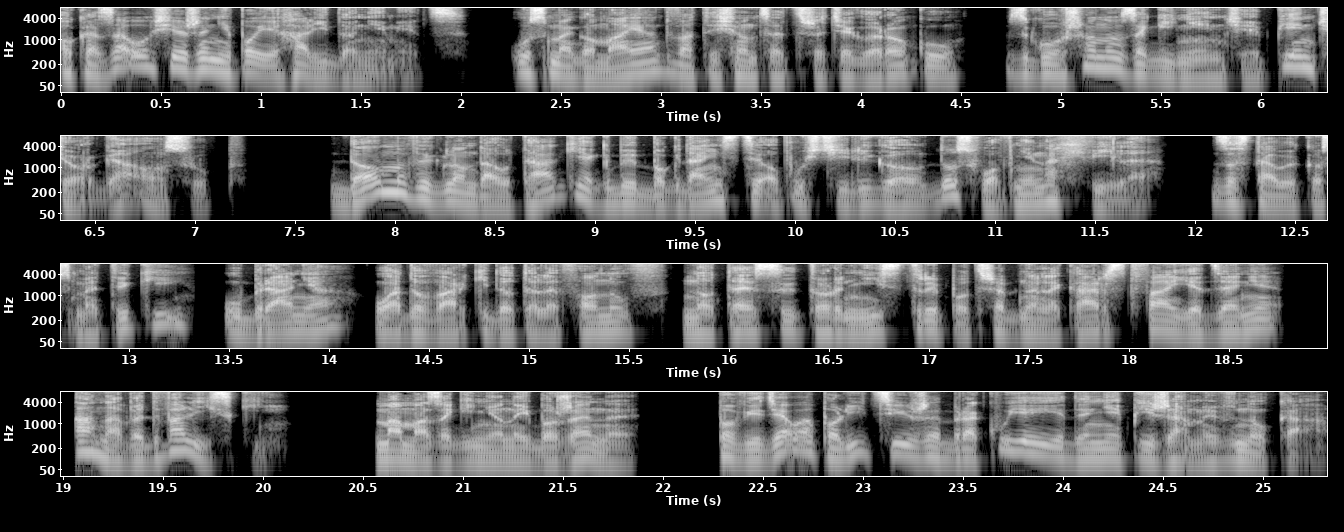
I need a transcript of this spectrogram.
Okazało się, że nie pojechali do Niemiec. 8 maja 2003 roku zgłoszono zaginięcie pięciorga osób. Dom wyglądał tak, jakby bogdańscy opuścili go dosłownie na chwilę. Zostały kosmetyki, ubrania, ładowarki do telefonów, notesy, tornistry, potrzebne lekarstwa, jedzenie, a nawet walizki. Mama zaginionej Bożeny powiedziała policji, że brakuje jedynie piżamy wnuka.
